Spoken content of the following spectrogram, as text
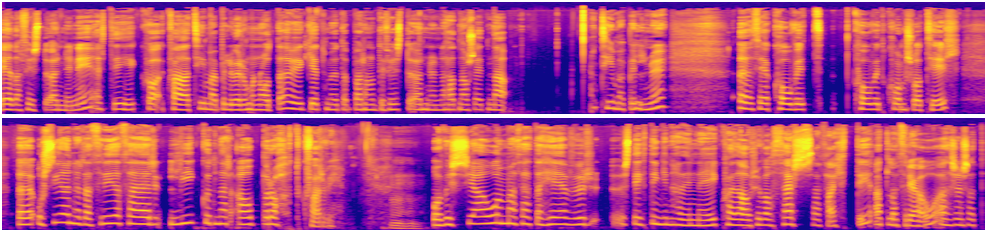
eða fyrstu önninni eftir hva, hvaða tímabili við erum að nota. Við getum auðvitað bara notið fyrstu önnuna þarna á setna tímabilinu uh, þegar COVID, COVID kom svo til. Uh, og síðan er það þrýða það er líkurnar á brottkvarfi og við sjáum að þetta hefur stýttingin hafi neikvæð áhrif á þessa þætti, alla þrjá að sagt,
